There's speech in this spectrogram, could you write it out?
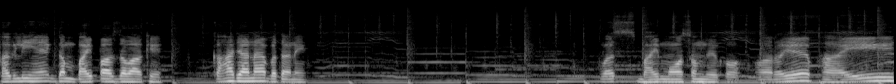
भग लिए हैं एकदम बाईपास दबा के। कहाँ जाना है पता नहीं। बस भाई मौसम देखो। और ये भाई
